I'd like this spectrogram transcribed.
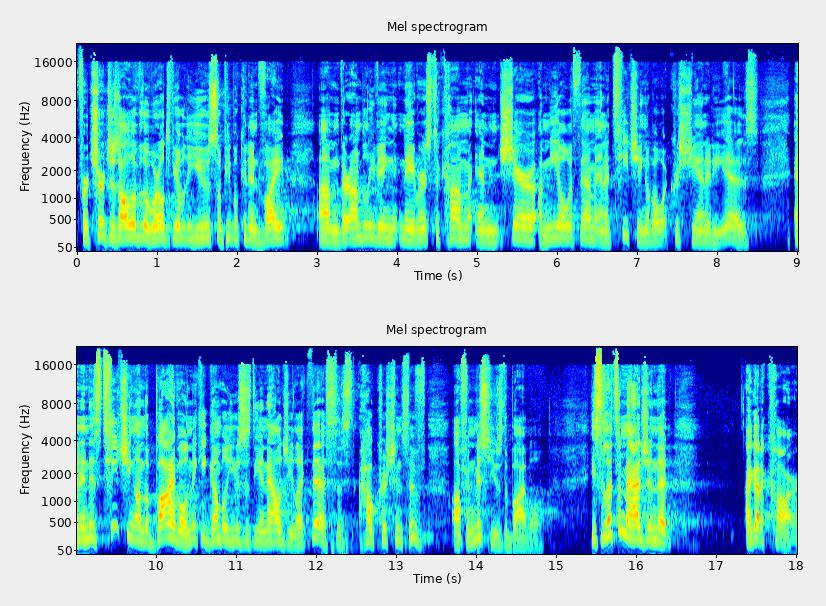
for churches all over the world to be able to use so people can invite um, their unbelieving neighbors to come and share a meal with them and a teaching about what Christianity is. And in his teaching on the Bible, Nicky Gumbel uses the analogy like this is how Christians have often misused the Bible. He said, Let's imagine that I got a car,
